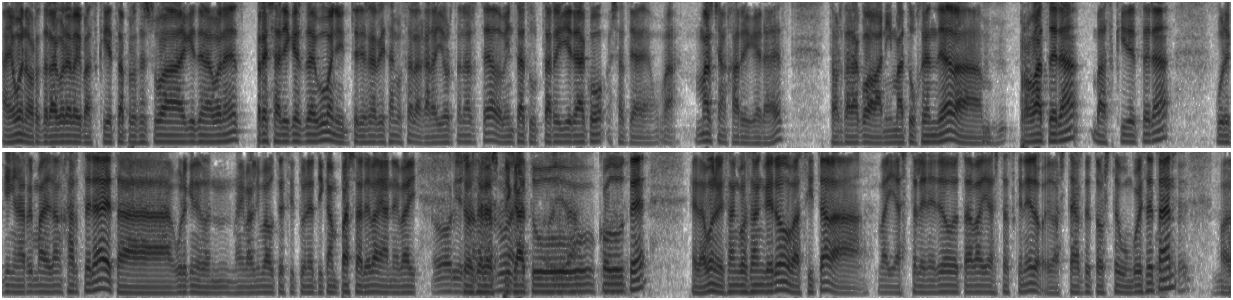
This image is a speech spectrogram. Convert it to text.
baina bueno, horretarako bai bazkietza prozesua egiten agonez, presarik ez dugu, baina interesgarri izango zela gara jorten artea, do bintzat urtarrierako, esatea, ba, martxan jarri gera ez, eta horretarako animatu jendea, ba, mhm. probatzera, bazkidetzera, gurekin harri jartzera, eta gurekin edo nahi baldin baute zituenetik anpasare bai, ane bai, zera esplikatuko dute, Eta bueno, izango zan gero, bazita, ba, bai astelenero eta bai astazkenero, edo aste arte eta ostegun goizetan, ba,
